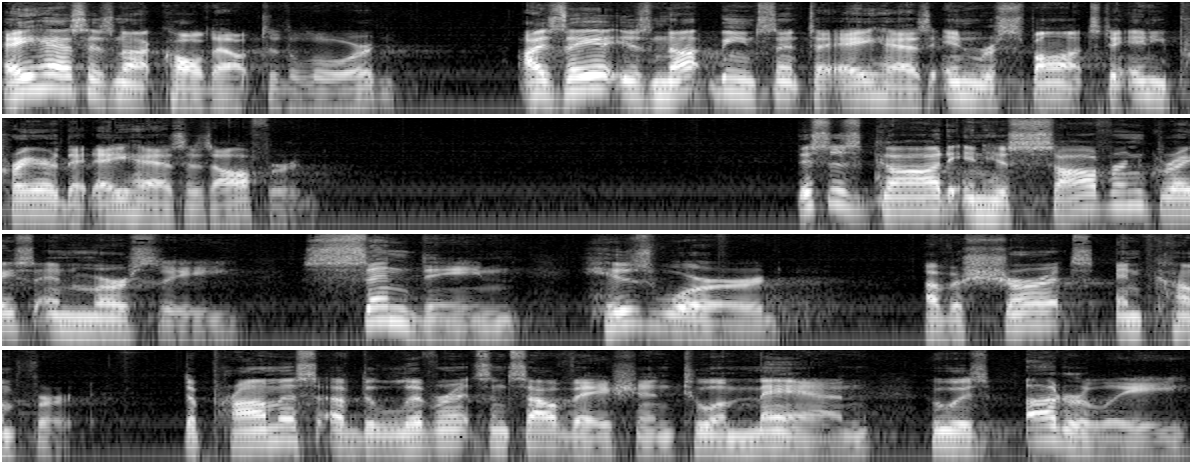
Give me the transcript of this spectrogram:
Ahaz has not called out to the Lord. Isaiah is not being sent to Ahaz in response to any prayer that Ahaz has offered. This is God, in His sovereign grace and mercy, sending His word of assurance and comfort, the promise of deliverance and salvation to a man who is utterly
